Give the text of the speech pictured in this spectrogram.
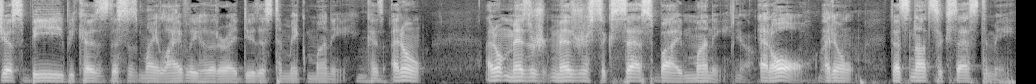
just be because this is my livelihood or I do this to make money. Because mm-hmm. I don't, I don't measure measure success by money yeah. at all. Right. I don't. That's not success to me.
